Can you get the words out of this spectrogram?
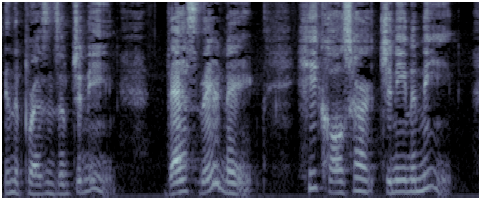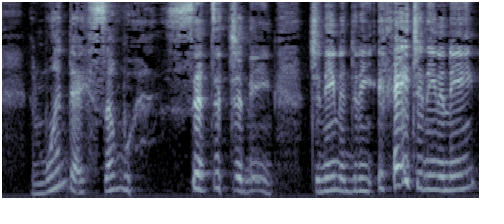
in the presence of Janine. That's their name. He calls her Janine Anine. And one day someone said to Janine, Janine Janine, hey, Janine Janine.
